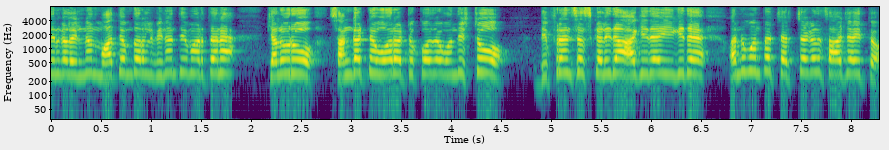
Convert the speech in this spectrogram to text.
ದಿನಗಳಲ್ಲಿ ಇನ್ನೊಂದು ಮಾಧ್ಯಮದರಲ್ಲಿ ವಿನಂತಿ ಮಾಡ್ತೇನೆ. ಕೆಲವರು ಸಂಘಟನೆ ಹೋರಾಟಕ್ಕೆ ಹೋದರೆ ಒಂದಿಷ್ಟು ಡಿಫ್ರೆನ್ಸಸ್ಗಳಿದೆ ಆಗಿದೆ, ಹೀಗಿದೆ ಅನ್ನುವಂಥ ಚರ್ಚೆಗಳು ಸಹಜ ಇತ್ತು.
